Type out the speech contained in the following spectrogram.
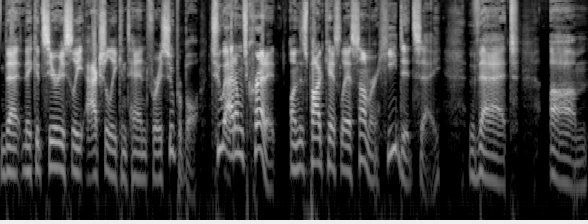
that they could seriously actually contend for a Super Bowl. To Adam's credit, on this podcast last summer, he did say that. Um,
